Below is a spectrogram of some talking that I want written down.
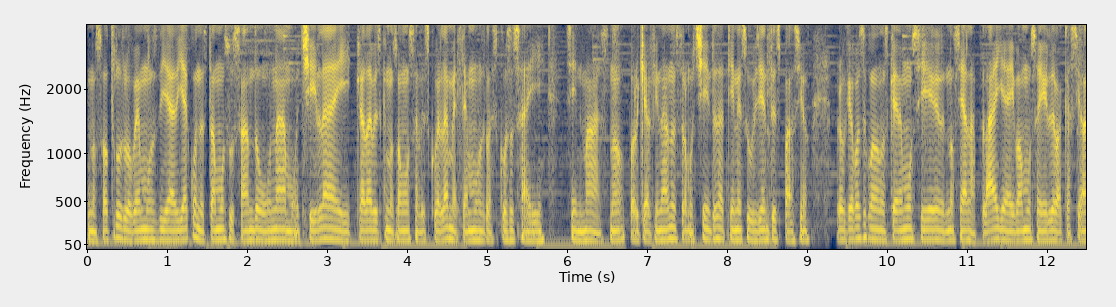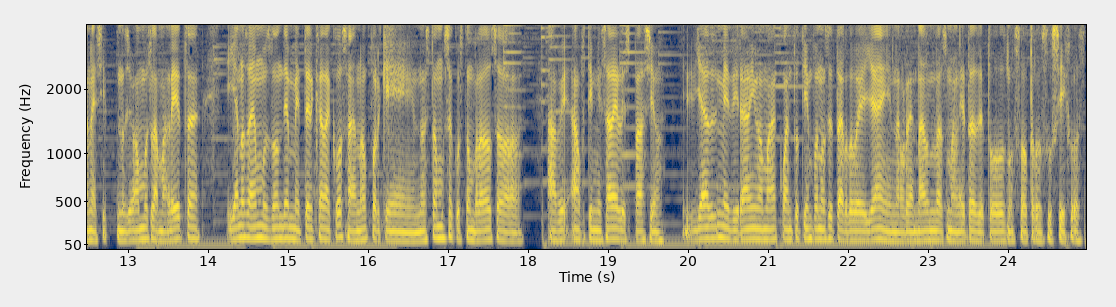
nosotros lo vemos día a día cuando estamos usando una mochila y cada vez que nos vamos a la escuela metemos las cosas ahí sin más, ¿no? Porque al final nuestra mochila tiene suficiente espacio. Pero ¿qué pasa cuando nos queremos ir, no sé, a la playa y vamos a ir de vacaciones y nos llevamos la maleta y ya no sabemos dónde meter cada cosa, ¿no? Porque no estamos acostumbrados a, a, optimizar el espacio. Ya me dirá mi mamá cuánto tiempo no se tardó ella en ordenar las maletas de todos nosotros, sus hijos.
